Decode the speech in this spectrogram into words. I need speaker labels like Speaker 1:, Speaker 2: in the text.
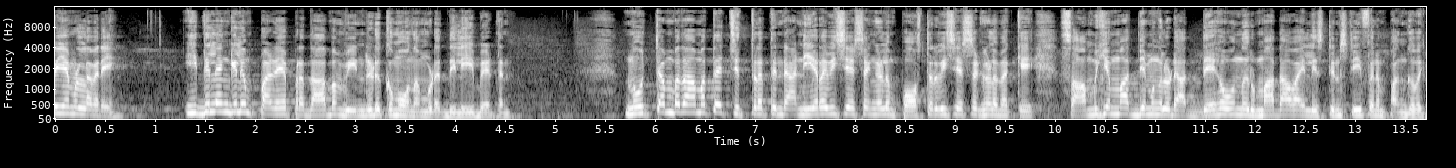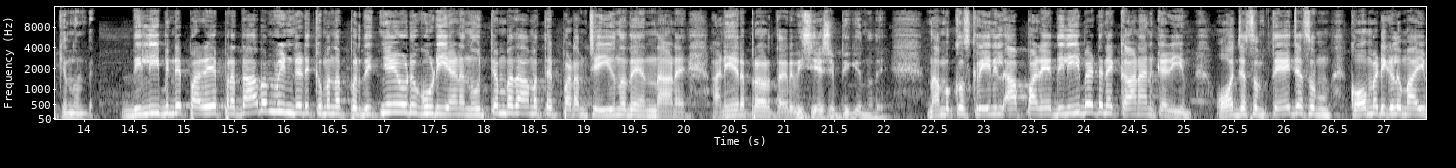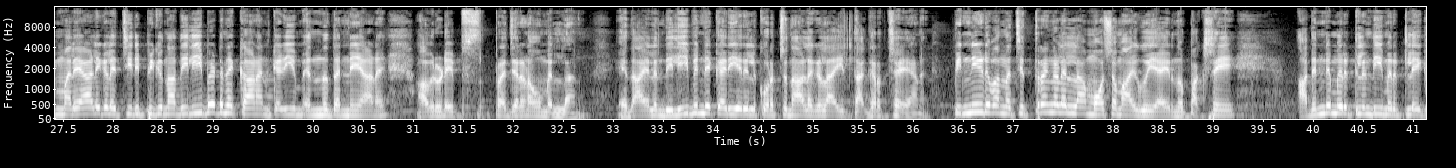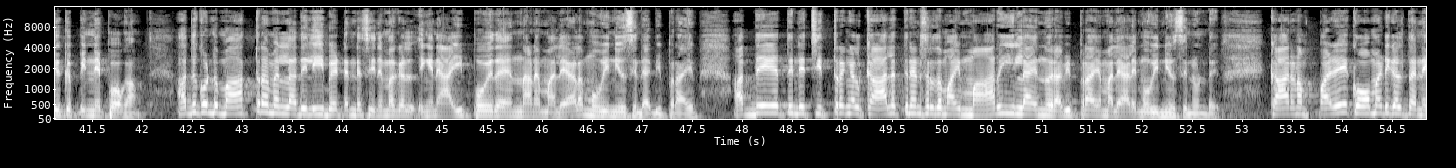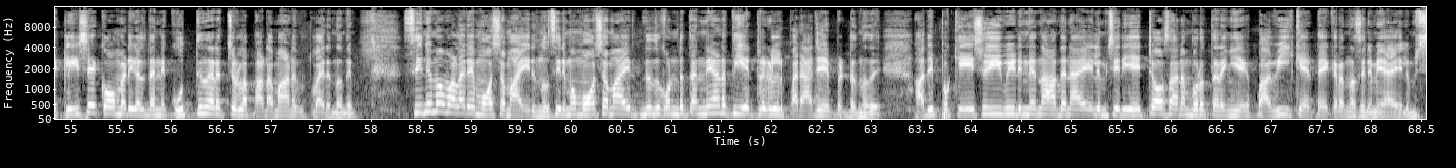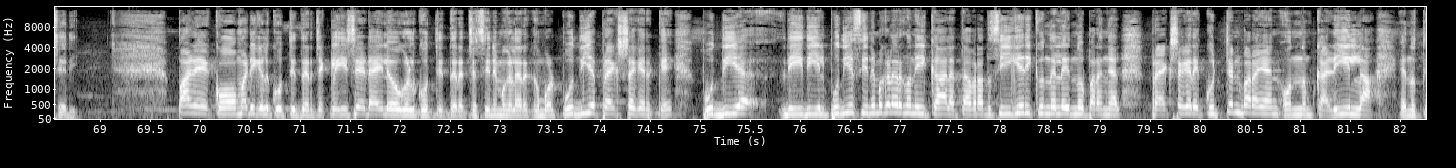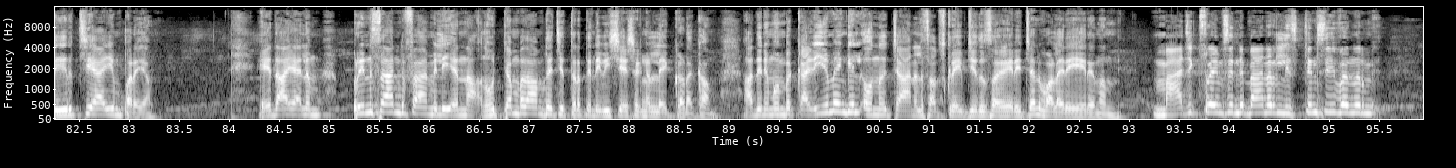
Speaker 1: പ്രിയമുള്ളവരെ ഇതിലെങ്കിലും പഴയ പ്രതാപം വീണ്ടെടുക്കുമോ നമ്മുടെ ദിലീപേട്ടൻ? നൂറ്റമ്പതാമത്തെ ചിത്രത്തിന്റെ അണിയറ വിശേഷങ്ങളും പോസ്റ്റർ വിശേഷങ്ങളുമൊക്കെ സാമൂഹ്യ മാധ്യമങ്ങളുടെ അദ്ദേഹവും നിർമ്മാതാവായ ലിസ്റ്റിൻ സ്റ്റീഫനും പങ്കുവെക്കുന്നുണ്ട് ദിലീപിന്റെ പഴയ പ്രതാപം വീണ്ടെടുക്കുമെന്ന പ്രതിജ്ഞയോടുകൂടിയാണ് നൂറ്റമ്പതാമത്തെ പടം ചെയ്യുന്നത് എന്നാണ് അണിയറ പ്രവർത്തകർ വിശേഷിപ്പിക്കുന്നത്. നമുക്ക് സ്ക്രീനിൽ ആ പഴയ ദിലീപേട്ടനെ കാണാൻ കഴിയും. ഓജസ്സും തേജസ്സും കോമഡികളുമായും മലയാളികളെ ചിരിപ്പിക്കുന്ന ആ ദിലീപേട്ടനെ കാണാൻ കഴിയും എന്ന് തന്നെയാണ് അവരുടെ പ്രചരണവുമെല്ലാം. ഏതായാലും ദിലീപിന്റെ കരിയറിൽ കുറച്ചു നാളുകളായി തകർച്ചയാണ്. പിന്നീട് വന്ന ചിത്രങ്ങളെല്ലാം മോശമാകുകയായിരുന്നു. പക്ഷേ അതിന്റെ മെറിറ്റിലും ഡീമെറിറ്റിലേക്കൊക്കെ പിന്നെ പോകാം. അതുകൊണ്ട് മാത്രമല്ല ദിലീപേട്ടന്റെ സിനിമകൾ ഇങ്ങനെ ആയിപ്പോയത് എന്നാണ് മലയാളം മൂവി ന്യൂസിന്റെ അഭിപ്രായം. അദ്ദേഹത്തിന്റെ ചിത്രങ്ങൾ കാലത്തിനനുസൃതമായി മാറിയില്ല എന്നൊരു അഭിപ്രായം മലയാളി മൂവി ന്യൂസിനുണ്ട്. കാരണം പഴയ കോമഡികൾ തന്നെ ക്ലീശേ കോമഡികൾ തന്നെ കുത്തി നിറച്ചുള്ള പടമാണ് വരുന്നത്. സിനിമ വളരെ മോശമായിരുന്നു. സിനിമ മോശമായിരുന്നത് കൊണ്ട് തന്നെയാണ് തിയേറ്ററുകളിൽ പരാജയപ്പെട്ടുന്നത് അതിപ്പോൾ കേശു ഈ വീടിന്റെ നാഥനായാലും ശരി ഏറ്റവും അവസാനം പുറത്തിറങ്ങിയ പവി കെയർടേക്കർ എന്ന സിനിമയായാലും ശരി. പഴയ കോമഡികൾ കുത്തിത്തെറിച്ച് ക്ലീശ ഡയലോഗുകൾ കുത്തിത്തെറിച്ച് സിനിമകൾ ഇറക്കുമ്പോൾ പുതിയ പ്രേക്ഷകർക്ക് പുതിയ രീതിയിൽ പുതിയ സിനിമകൾ ഇറങ്ങുന്ന ഈ കാലത്ത് അവർ അത് സ്വീകരിക്കുന്നില്ല എന്ന് പറഞ്ഞാൽ പ്രേക്ഷകരെ കുറ്റം പറയാൻ ഒന്നും കഴിയില്ല എന്ന് തീർച്ചയായും പറയാം. ഏതായാലും പ്രിൻസ് ആൻഡ് ഫാമിലി എന്ന നൂറ്റമ്പതാമത്തെ ചിത്രത്തിന്റെ വിശേഷങ്ങളിലേക്ക് കടക്കാം. അതിനു മുമ്പ് കഴിയുമെങ്കിൽ ഒന്ന് ചാനൽ സബ്സ്ക്രൈബ് ചെയ്ത് സഹകരിച്ചാൽ വളരെയേറെ നന്ദി. മാജിക് ഫ്രെയിംസിന്റെ ബാനറിൽ ലിസ്റ്റൻസ് ഇവ നിർമ്മി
